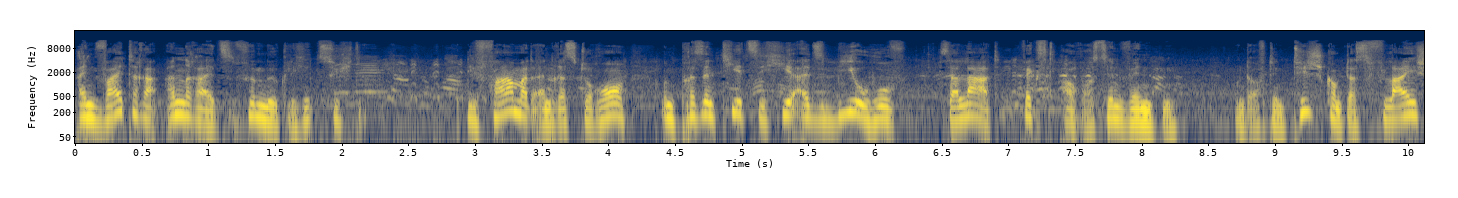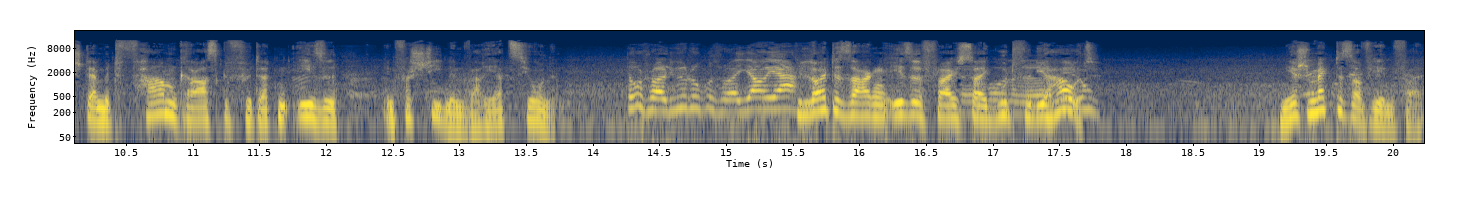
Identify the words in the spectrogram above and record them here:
ein weiterer Anreiz für mögliche Züchter. Die Farm hat ein Restaurant und präsentiert sich hier als Biohof. Salat wächst auch aus den Wänden. Und auf den Tisch kommt das Fleisch der mit Farmgras gefütterten Esel in verschiedenen Variationen. Die Leute sagen, Eselfleisch sei gut für die Haut. Mir schmeckt es auf jeden Fall.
